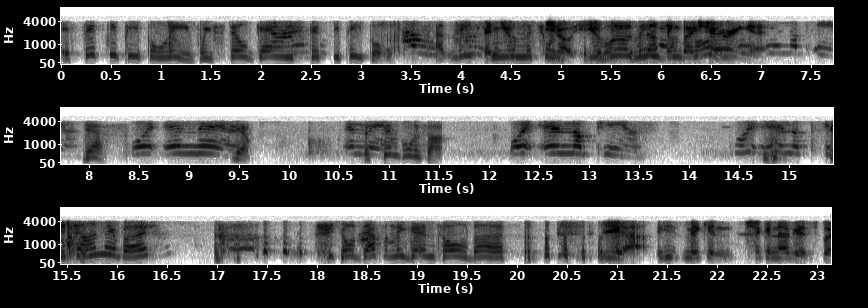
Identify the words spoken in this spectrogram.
if 50 people leave, we've still gained 50 people. At least And give you, them the choice. you know, you lose to leave, nothing by fine. sharing it. Yes. Put in there. Yep. As simple as that. Put in the pan. Put in the pan. It's on there, bud. You're definitely getting told there. Uh. yeah, he's making chicken nuggets, but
